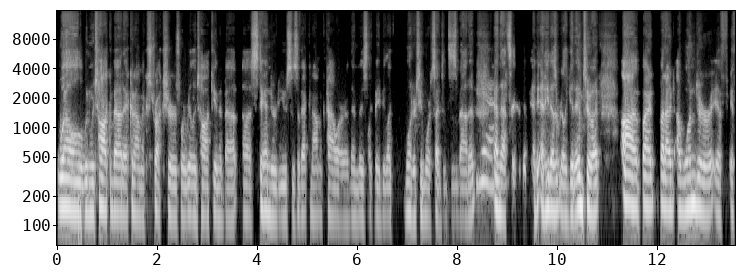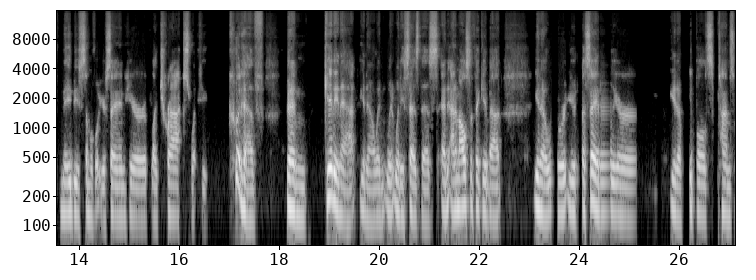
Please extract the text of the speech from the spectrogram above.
well, when we talk about economic structures, we're really talking about uh, standard uses of economic power. And then there's like maybe like one or two more sentences about it, yeah. and that's it. And, and, he doesn't really get into it. Uh, but but I, I wonder if if maybe some of what you're saying here like tracks what he could have been getting at, you know, when when, when he says this. And, and I'm also thinking about, you know, you said earlier you know people sometimes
